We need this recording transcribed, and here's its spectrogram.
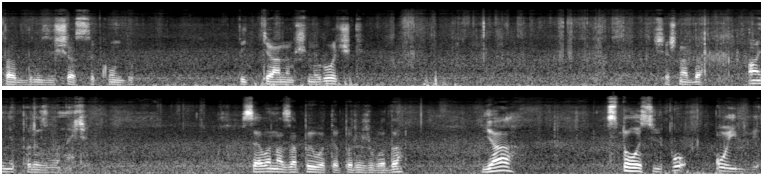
Так, друзі, зараз секунду. Підтягнемо шнурочки. Ще ж треба Ані перезвонити. Все вона за пиво тепер живе, да? Я з того сільпо. Ой, блін.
